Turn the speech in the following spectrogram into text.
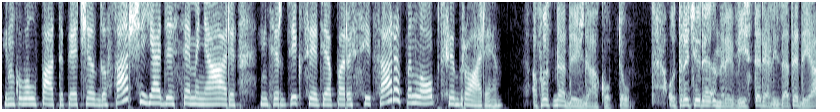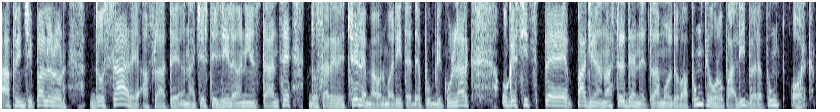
inculpată pe acest dosar și ea de asemenea are interdicție de a părăsi țara până la 8 februarie. A fost Nadejda Coptu. O trecere în reviste realizată de ea a principalelor dosare aflate în aceste zile în instanțe, dosarele cele mai urmărite de publicul larg, o găsiți pe pagina noastră de net la moldova.europalibera.org.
